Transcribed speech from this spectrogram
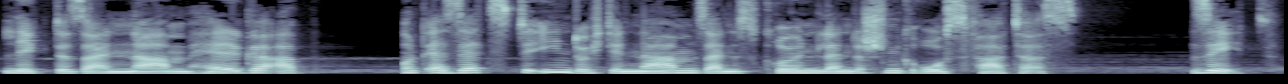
legte seinen Namen Helge ab und ersetzte ihn durch den Namen seines grönländischen Großvaters, Seth.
